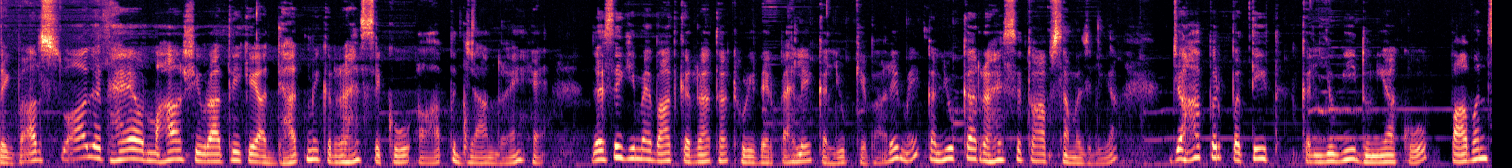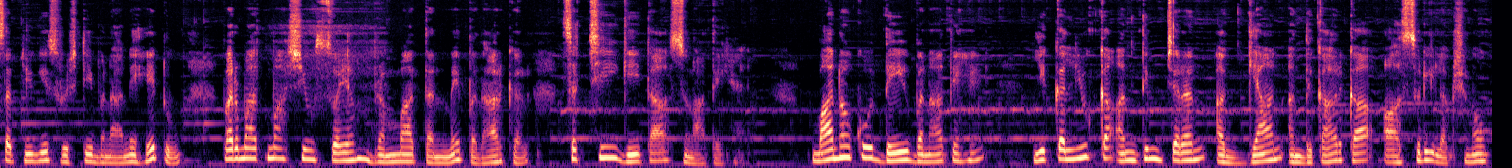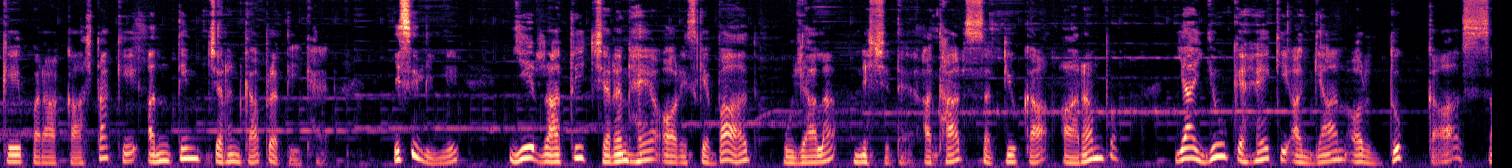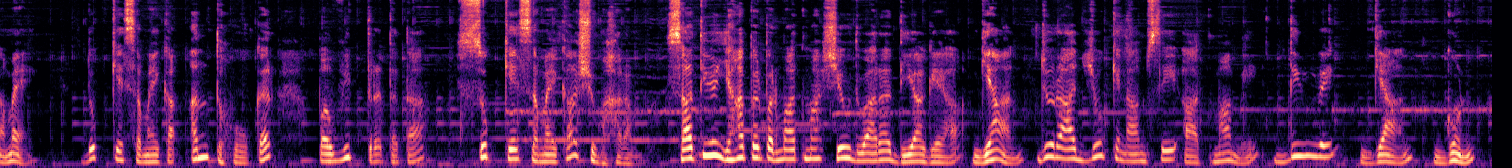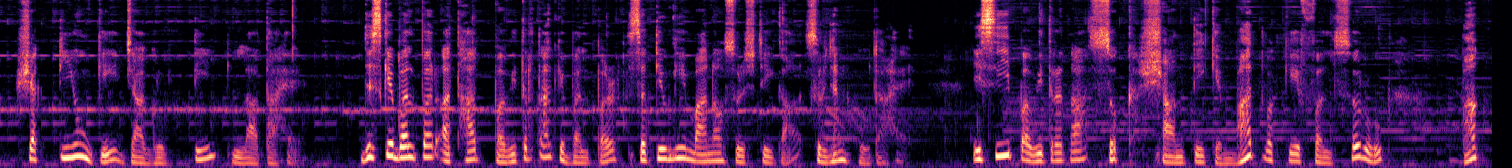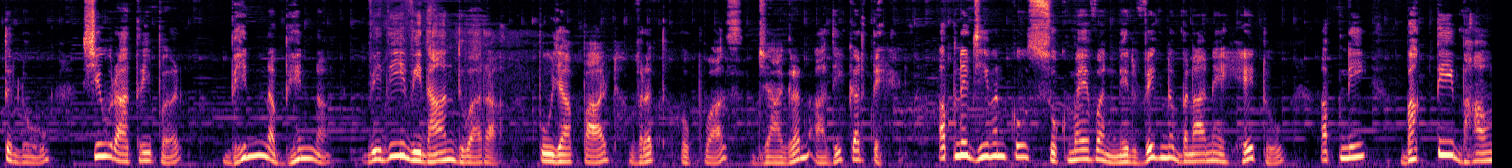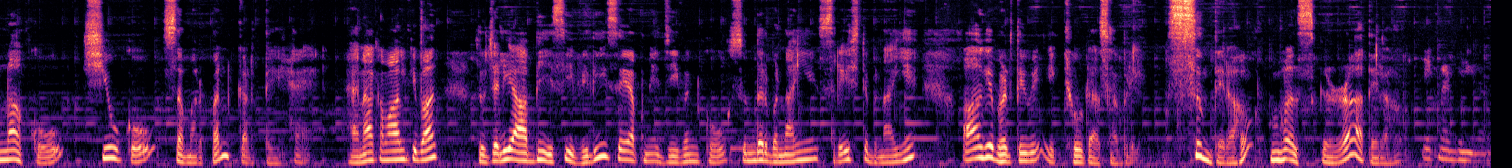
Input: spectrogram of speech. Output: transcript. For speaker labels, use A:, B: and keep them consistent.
A: से एक बार स्वागत है और महाशिवरात्रि के आध्यात्मिक रहस्य को आप जान रहे हैं। जैसे कि मैं बात कर रहा था थोड़ी देर पहले कलयुग के बारे में। कलयुग का रहस्य तो आप समझ लिया। जहाँ पर पतित कलयुगी दुनिया को पावन सतयुगी सृष्टि बनाने हेतु परमात्मा शिव स्वयं ब्रह्मा तन में पधार कर सच्ची गीता सुनाते हैं। मानव को देव बनाते हैं ये कलयुग का अंतिम चरण अज्ञान अंधकार का आसुरी लक्षणों के पराकाष्ठा के अंतिम चरण का प्रतीक है। इसीलिए ये रात्रि चरण है और इसके बाद उजाला निश्चित है। अर्थात सत्युग का आरंभ या यूँ कहें कि अज्ञान और दुख का समय। दुख के समय का अंत होकर पवित्र तथा सुख के समय का शुभारंभ। साथियों, यहाँ पर परमात्मा शिव द्वारा दिया गया ज्ञान, जो राजयोग के नाम से आत्मा में दिव्य ज्ञान, गुण, शक्तियों की जागरूकति लाता है, जिसके बल पर अर्थात पवित्रता के बल पर सत्युगी मानव सृष्टि का सृजन होता है। इसी पवित्रता, सुख, शांति के महत्व के फलस्वरूप भक्त लोग शिवरात्रि पर भिन्न भिन्न विधि विधान द्वारा पूजा पाठ, व्रत, उपवास, जागरण आदि करते हैं। अपने जीवन को सुखमय व निर्विघ्न बनाने हेतु अपनी भक्ति भावना को, शिव को समर्पण करते हैं। है ना कमाल की बात? तो चलिए आप भी इसी विधि से अपने जीवन को सुंदर बनाइए, श्रेष्ठ बनाइए। आगे बढ़ते हुए एक छोटा सा ब्रेक सुनते रहो, मुस्कुराते रहो। एक मिनट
